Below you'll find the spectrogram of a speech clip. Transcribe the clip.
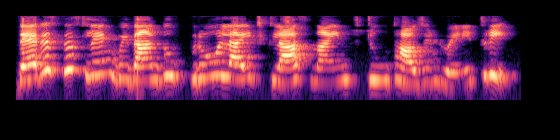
There is this link Vedantu Pro Lite Class 9th 2023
